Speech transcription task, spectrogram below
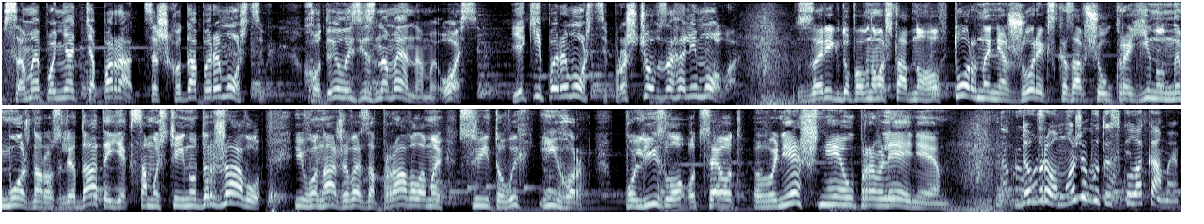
Саме поняття парад це ж хода переможців. Ходили зі знаменами. Ось які переможці, про що взагалі мова? За рік до повномасштабного вторгнення Жорік сказав, що Україну не можна розглядати як самостійну державу, і вона живе за правилами світових ігор. Полізло оце от внешнє управління. Добро може бути з кулаками.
